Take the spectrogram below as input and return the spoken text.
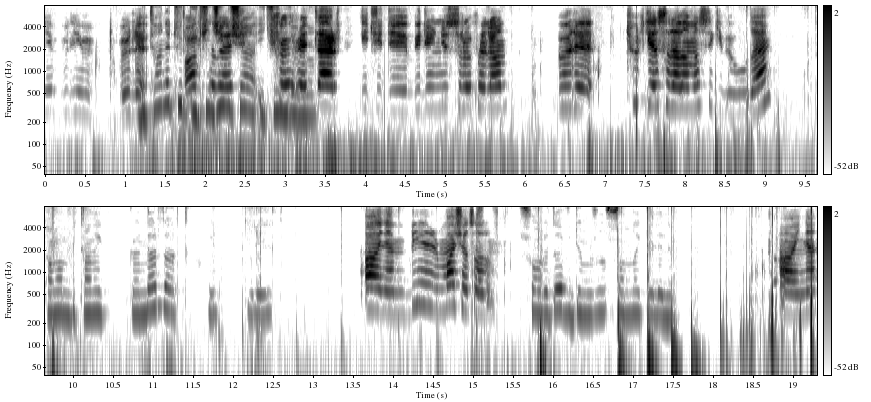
ne bileyim böyle Bir tane Türk Arkadaş, ikinciymiş ha. 2 milyonla. şöhretler geçidi birinci sıra falan böyle Türkiye sıralaması gibi burada. Tamam bir tane gönder de artık. Bir girelim. Aynen bir maç atalım. Sonra da videomuzun sonuna gelelim. Aynen.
